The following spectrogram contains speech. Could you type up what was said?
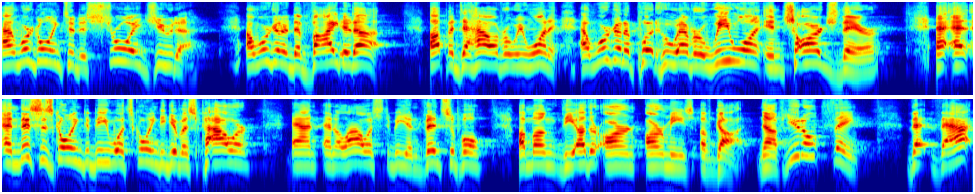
and we're going to destroy Judah and we're going to divide it up up into however we want it. And we're going to put whoever we want in charge there. And, and, this is going to be what's going to give us power and, and allow us to be invincible among the other ar- armies of God. Now, if you don't think that that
